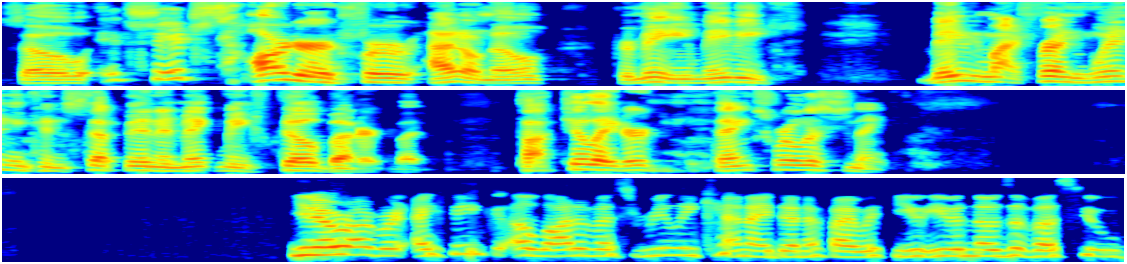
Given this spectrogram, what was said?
So it's it's harder for I don't know for me maybe maybe my friend Wynn can step in and make me feel better. But talk to you later. Thanks for listening. You know, Robert, I think a lot of us really can identify with you, even those of us who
